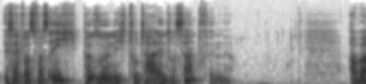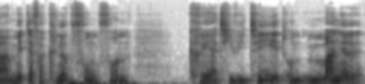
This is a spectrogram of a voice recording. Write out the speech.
Ist etwas, was ich persönlich total interessant finde. Aber mit der Verknüpfung von Kreativität und Mangel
